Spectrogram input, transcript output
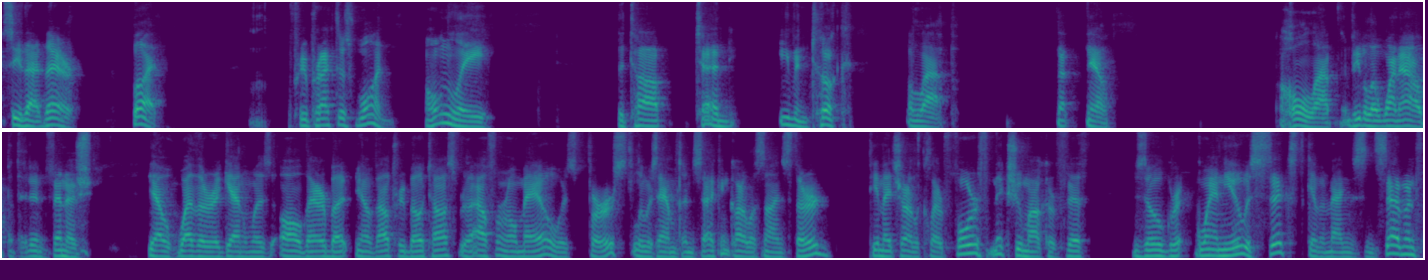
see that there, but free practice one, only the top 10 even took a lap. That, you know, a whole. The people that went out, but they didn't finish. You know, weather again was all there, but you know, Valtteri Bottas Alfa Romeo was first, Lewis Hamilton second, Carlos Sainz third, teammate Charles Leclerc fourth, Mick Schumacher fifth, Zhou Guanyu is sixth, Kevin Magnussen seventh,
